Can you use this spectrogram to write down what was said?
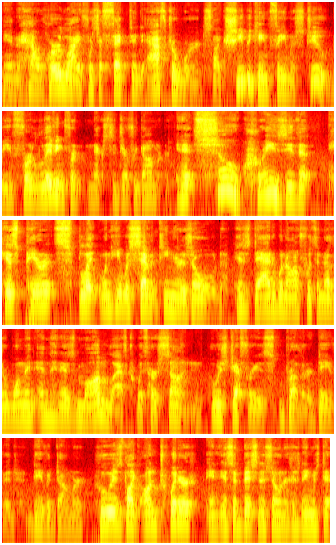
and how her life was affected afterwards. Like she became famous too for living for next to Jeffrey Dahmer. And it's so crazy that his parents split when he was 17 years old. His dad went off with another woman, and then his mom left with her son, who is Jeffrey's brother, David, David Dahmer, who is like on Twitter and is a business owner. His name is D-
